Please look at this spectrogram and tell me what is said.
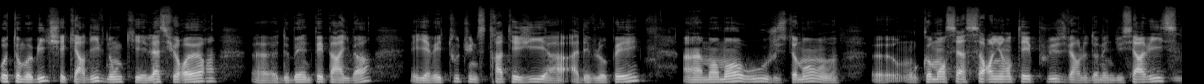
automobile chez Cardiff, donc qui est l'assureur euh, de BNP Paribas. Et il y avait toute une stratégie à, à développer à un moment où justement euh, on commençait à s'orienter plus vers le domaine du service, Mm.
